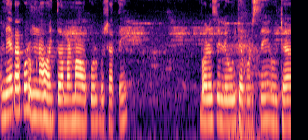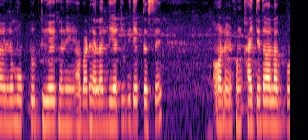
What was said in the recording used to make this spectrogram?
আমি একা করুম না, হয়তো আমার মাও করব সাথে। বড় ছেলে উইঠা পড়ছে, উইঠা হইলে মুখ টুক দিয়ে এখানে আবার হেলান দিয়া টিভি দেখতেছে। ওর এখন খাইতে দেওয়া লাগবো।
